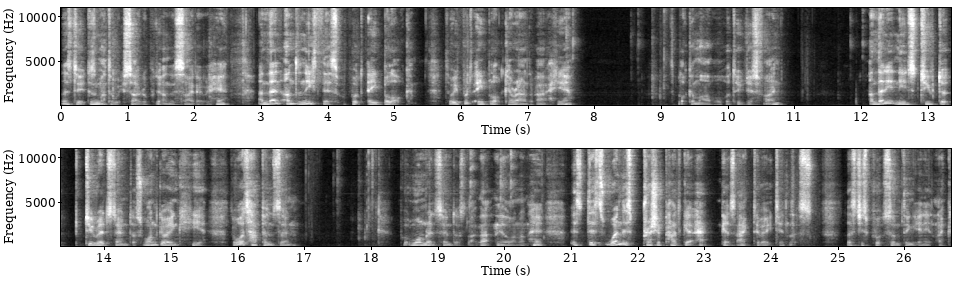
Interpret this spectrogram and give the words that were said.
Let's do it, doesn't matter which side, we'll put it on this side over here. And then underneath this, we'll put a block. So we put a block around about here. This block of marble will do just fine. And then it needs two, two redstone dust, one going here. So what happens then? Put one redstone dust like that, and the other one on here. Is this when this pressure pad get gets activated? Let's let's just put something in it like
